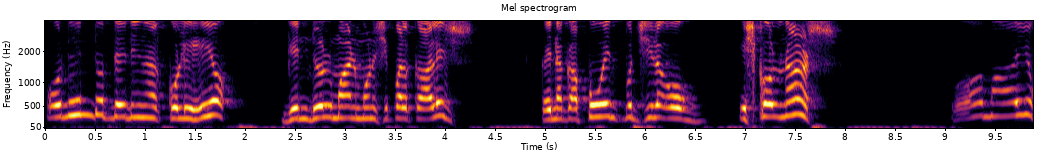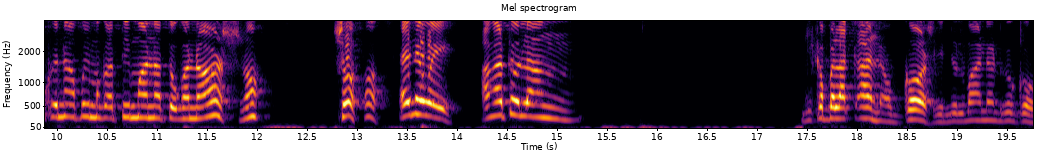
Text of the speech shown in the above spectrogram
O nindot din nga kolehiyo, Gindulman Municipal College. Kay nag-appoint po sila og school nurse. O, maayo, kaya na po'y mag-atiman na to nga nurse, no? So, anyway, ang ato lang gikabalakan of course gindulmanon ko ko.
